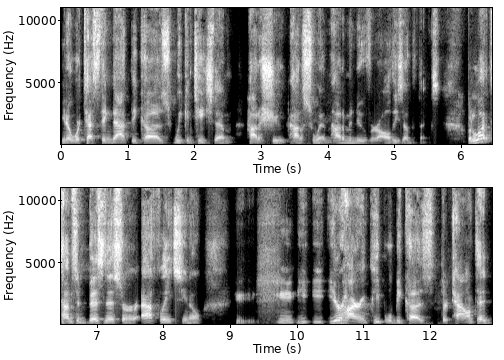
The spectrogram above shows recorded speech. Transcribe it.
you know we're testing that because we can teach them how to shoot how to swim how to maneuver all these other things but a lot of times in business or athletes you know you, you, you're hiring people because they're talented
